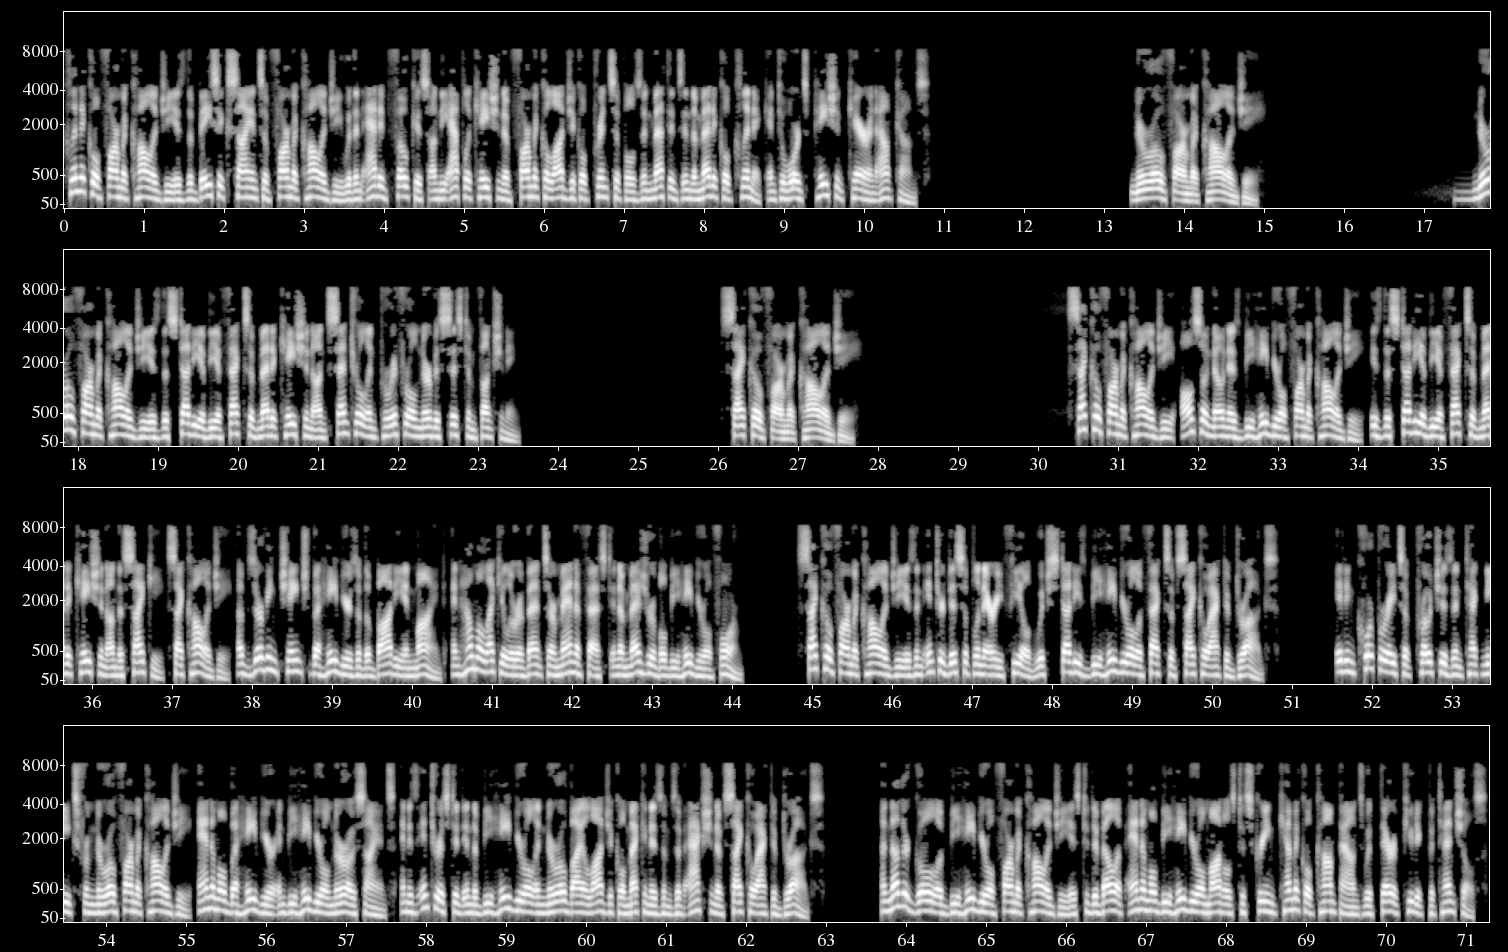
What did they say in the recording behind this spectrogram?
Clinical pharmacology is the basic science of pharmacology with an added focus on the application of pharmacological principles and methods in the medical clinic and towards patient care and outcomes. Neuropharmacology Neuropharmacology is the study of the effects of medication on central and peripheral nervous system functioning. Psychopharmacology Psychopharmacology, also known as behavioral pharmacology, is the study of the effects of medication on the psyche psychology, observing changed behaviors of the body and mind, and how molecular events are manifest in a measurable behavioral form. Psychopharmacology is an interdisciplinary field which studies behavioral effects of psychoactive drugs. It incorporates approaches and techniques from neuropharmacology, animal behavior and behavioral neuroscience, and is interested in the behavioral and neurobiological mechanisms of action of psychoactive drugs. Another goal of behavioral pharmacology is to develop animal behavioral models to screen chemical compounds with therapeutic potentials.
